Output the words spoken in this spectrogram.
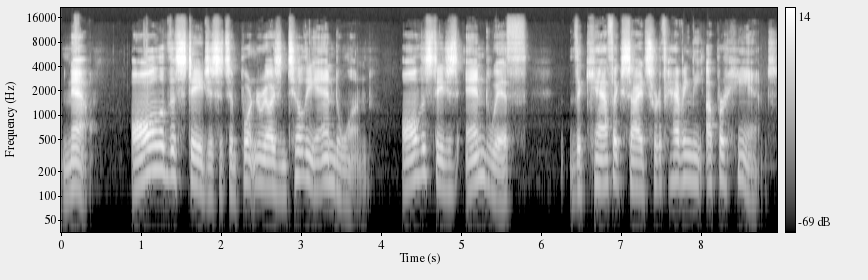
Now, all of the stages, it's important to realize until the end one, all the stages end with the Catholic side sort of having the upper hand.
